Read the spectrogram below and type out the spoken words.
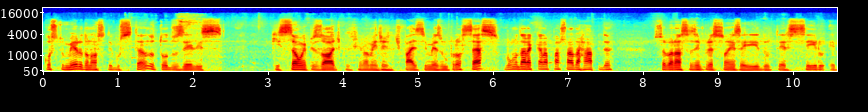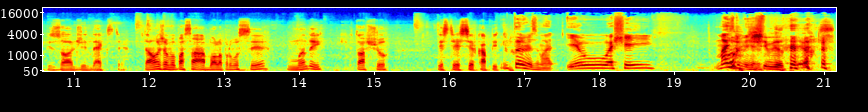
costumeiro do nosso degustando, todos eles que são episódicos, finalmente a gente faz esse mesmo processo. Vamos dar aquela passada rápida sobre as nossas impressões aí do terceiro episódio de Dexter. Então, já vou passar a bola para você. Manda aí, o que, que tu achou desse terceiro capítulo? Então, Josimar, eu achei mais do Oxe, mesmo. meu Deus,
